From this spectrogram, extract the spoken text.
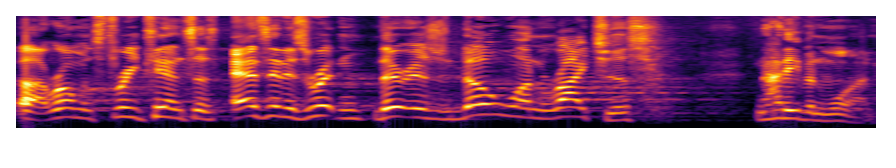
Uh, Romans 3:10 says, "As it is written, there is no one righteous, not even one.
